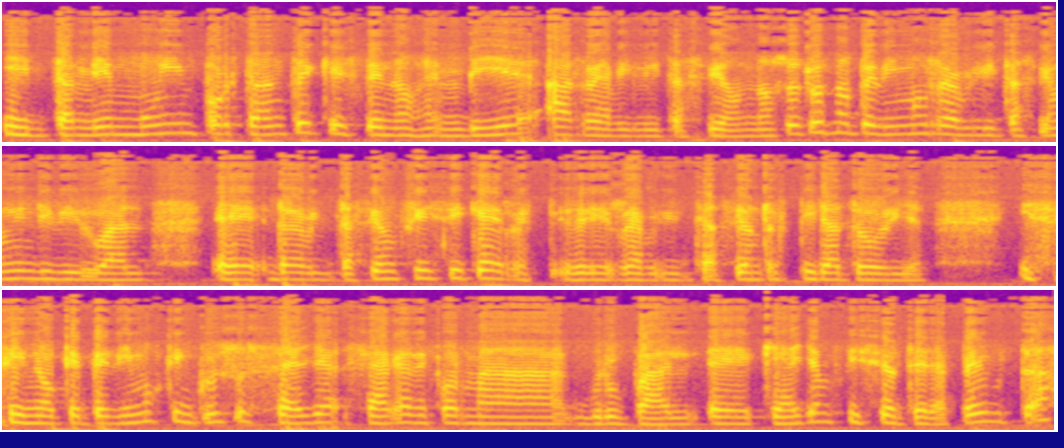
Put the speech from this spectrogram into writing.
y también muy importante que se nos envíe a rehabilitación. Nosotros no pedimos rehabilitación individual, eh, rehabilitación física y rehabilitación respiratoria, sino que pedimos que incluso se, haya, se haga de forma grupal, eh, que hayan fisioterapeutas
